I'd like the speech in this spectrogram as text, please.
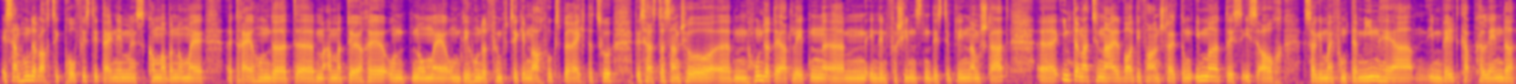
es sind 180 Profis, die teilnehmen. Es kommen aber nochmal 300 ähm, Amateure und nochmal um die 150 im Nachwuchsbereich dazu. Das heißt, da sind schon ähm, hunderte Athleten ähm, in den verschiedensten Disziplinen am Start. Äh, international war die Veranstaltung immer. Das ist auch, sage ich mal, vom Termin her im Weltcup-Kalender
